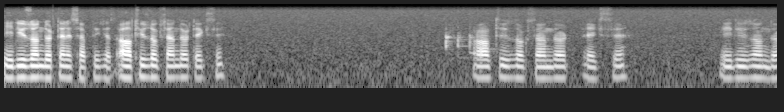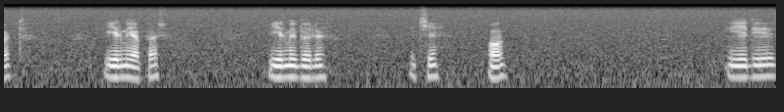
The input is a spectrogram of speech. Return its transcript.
...714'ten hesaplayacağız. 694 eksi 694 eksi 714 20 yapar. 20 bölü 2 10 700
